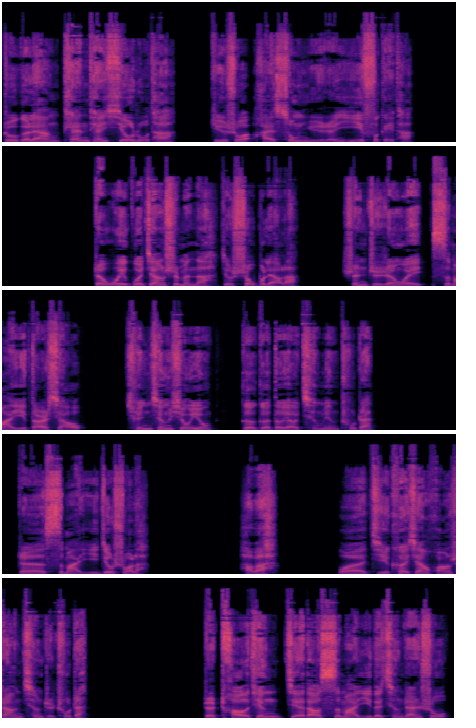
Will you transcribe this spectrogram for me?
诸葛亮天天羞辱他，据说还送女人衣服给他。这魏国将士们呢就受不了了，甚至认为司马懿胆小，群情汹涌，个个都要请命出战。这司马懿就说了：“好吧，我即刻向皇上请旨出战。”这朝廷接到司马懿的请战书，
